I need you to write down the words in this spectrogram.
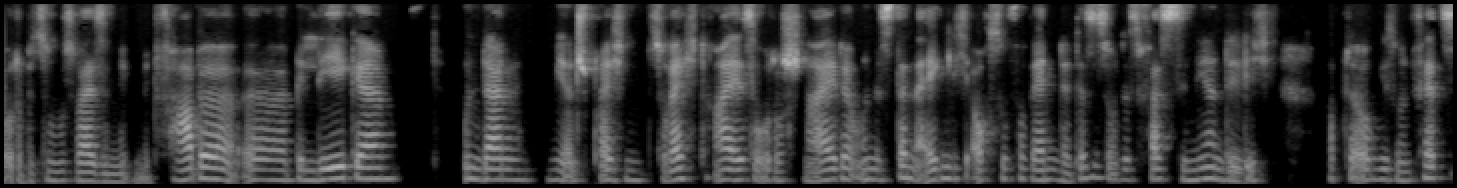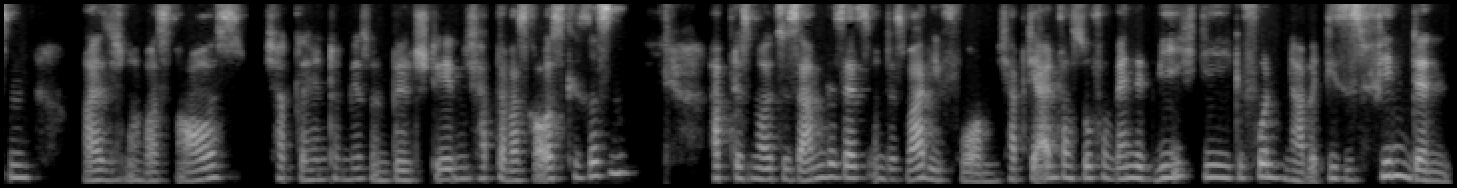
oder beziehungsweise mit, mit Farbe äh, belege und dann mir entsprechend zurechtreiße oder schneide und es dann eigentlich auch so verwende. Das ist so das Faszinierende. Ich habe da irgendwie so ein Fetzen, reiße ich noch was raus. Ich habe da hinter mir so ein Bild stehen. Ich habe da was rausgerissen, habe das neu zusammengesetzt und das war die Form. Ich habe die einfach so verwendet, wie ich die gefunden habe. Dieses Finden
